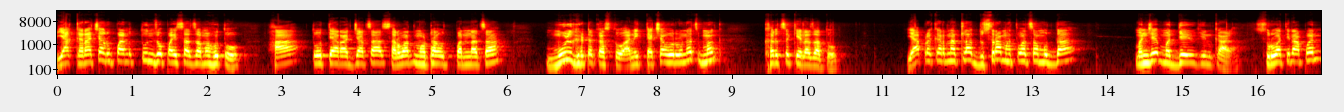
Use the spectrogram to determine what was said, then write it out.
या कराच्या रूपातून जो पैसा जमा होतो हा तो त्या राज्याचा सर्वात मोठा उत्पन्नाचा मूळ घटक असतो आणि त्याच्यावरूनच मग खर्च केला जातो. या प्रकरणातला दुसरा महत्त्वाचा मुद्दा म्हणजे मध्ययुगीन काळ. सुरुवातीला आपण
